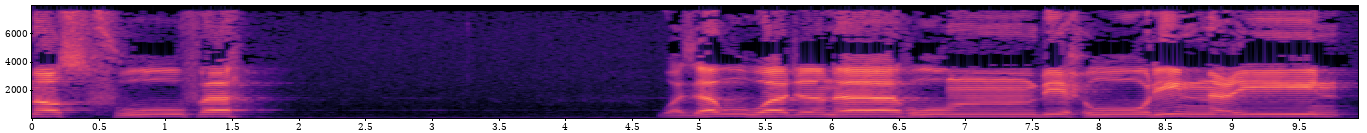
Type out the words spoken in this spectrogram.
مَّصْفُوفَةٍ. وَزَوَّجْنَاهُم بِحُورٍ عِينٍ.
